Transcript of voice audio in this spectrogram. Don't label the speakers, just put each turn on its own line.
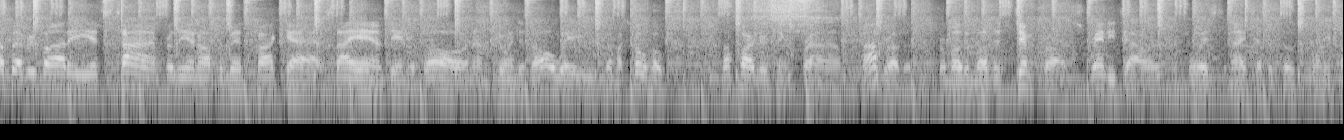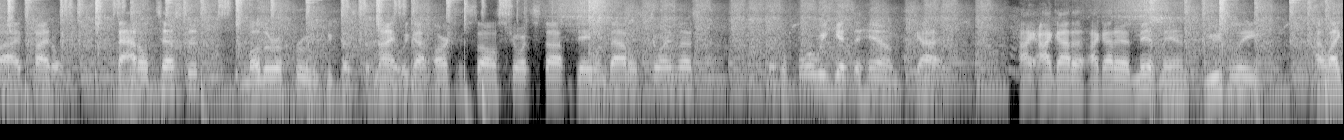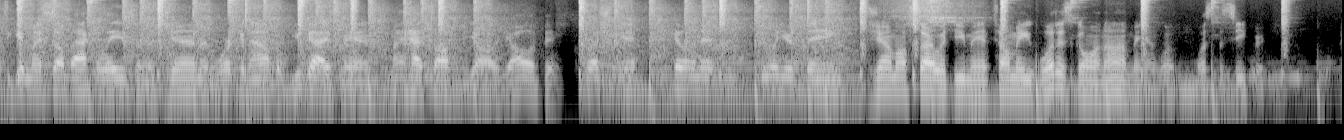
up, everybody? It's time for the In Off the Bench podcast. I am Daniel Ball, and I'm joined as always by my co-host, my partners in crime, my brother from other mothers, Jim Cross, Randy Jowers, and boys, tonight's episode 25 titled Battle Tested, Mother Approved, because tonight we got Arkansas shortstop Jalen Battles joining us. But before we get to him, guys, I, I gotta I gotta admit, man, usually I like to give myself accolades in the gym and working out, but you guys, man, my hat's off to y'all. Y'all have been crushing it, killing it, doing your thing. Jim, I'll start with you, man. Tell me what is going on, man. What what's the secret?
